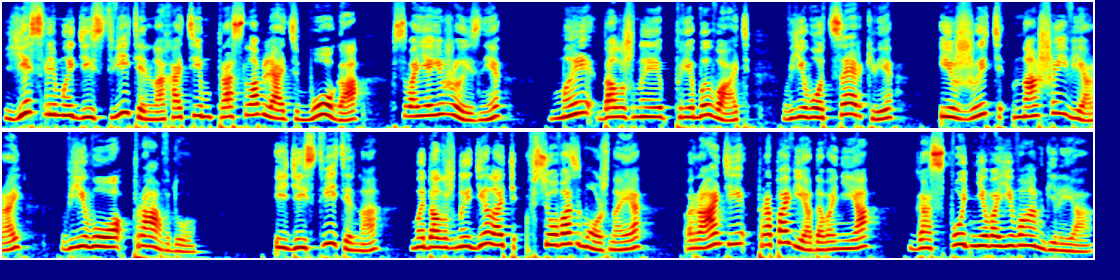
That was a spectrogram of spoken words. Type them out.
Если мы действительно хотим прославлять Бога в своей жизни, мы должны пребывать в Его церкви и жить нашей верой в Его правду – И действительно, мы должны делать все возможное ради проповедования Господнего Евангелия.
